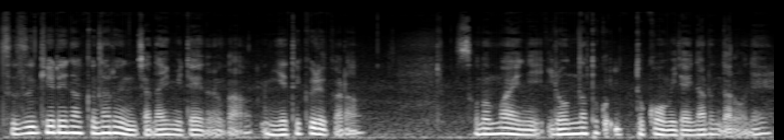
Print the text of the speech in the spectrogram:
続けれなくなるんじゃない？みたいなのが見えてくるから。その前にいろんなとこ行っとこうみたいになるんだろうね。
